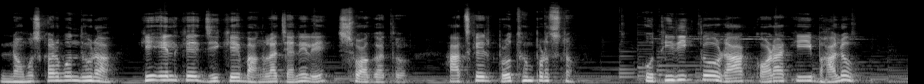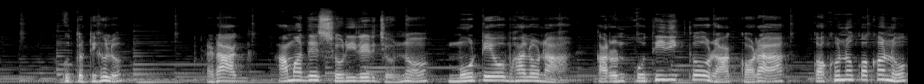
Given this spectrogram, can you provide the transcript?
নমস্কার বন্ধুরা কে এল কে জি কে বাংলা চ্যানেলে স্বাগত। আজকের প্রথম প্রশ্ন, অতিরিক্ত রাগ করা কি ভালো? উত্তরটি হলো, রাগ আমাদের শরীরের জন্য মোটেও ভালো না, কারণ অতিরিক্ত রাগ করা কখনো কখনো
